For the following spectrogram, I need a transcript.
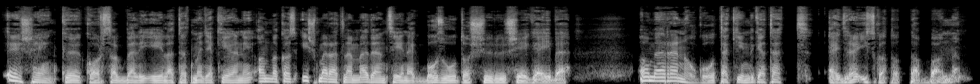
és én kőkorszakbeli életet megyek élni annak az ismeretlen medencének bozótos sűrűségeibe, amerre Nogó tekintgetett egyre izgatottabban.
